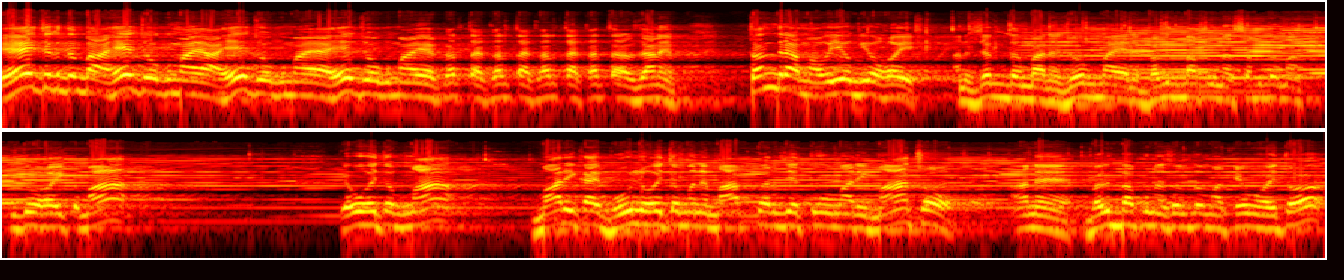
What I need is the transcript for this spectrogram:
હે જગદંબા, હે જોગમાયા હે જોગમાયા હે જોગમાયા કરતા કરતા કરતા કરતા જાણે તંદ્રામાં વયો હોય અને જગદંબાને જોગમાયા અને ભગત બાપુના શબ્દોમાં કીધું હોય કે, માં, એવું હોય તો માં, મારી કાંઈ ભૂલ હોય તો મને માફ કરજે, તું મારી માં છો. અને ભગત બાપુના શબ્દોમાં કેવું હોય તો?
